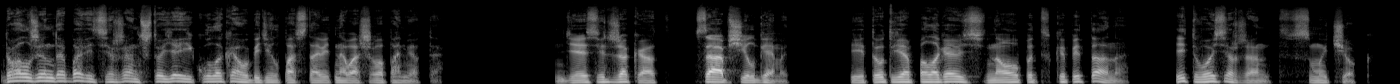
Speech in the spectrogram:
«Должен добавить, сержант, что я и кулака убедил поставить на вашего помета». «Десять жакат», — сообщил Гэммет. «И тут я полагаюсь на опыт капитана. И твой сержант, Смычок».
